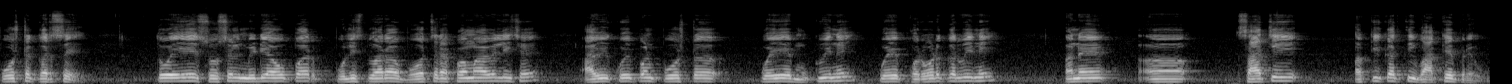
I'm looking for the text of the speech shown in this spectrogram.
પોસ્ટ કરશે તો એ સોશિયલ મીડિયા ઉપર પોલીસ દ્વારા વોચ રાખવામાં આવેલી છે. આવી કોઈ પણ પોસ્ટ કોઈએ મૂકવી નહીં કોઈએ ફોરવર્ડ કરવી નહીં અને સાચી હકીકતથી વાકેફ રહેવું.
